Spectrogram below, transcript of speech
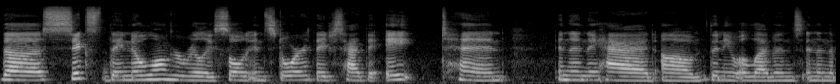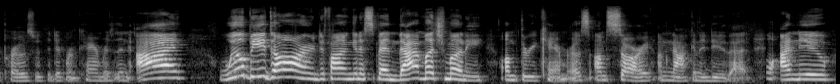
the 6, they no longer really sold in store. They just had the 8, 10, and then they had um, the new 11s and then the pros with the different cameras. And i will be darned if i'm gonna spend that much money on three cameras. I'm sorry i'm not gonna do that. I knew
